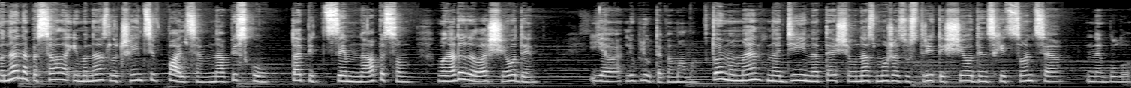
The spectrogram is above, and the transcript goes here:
Вона написала імена злочинців пальцем на піску, та під цим написом вона додала ще один. Я люблю тебе, мама. В той момент надії на те, що вона зможе зустріти ще один схід сонця, не було.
